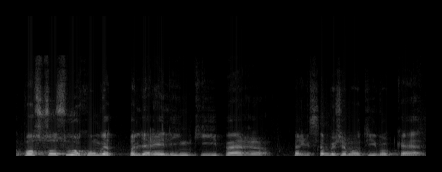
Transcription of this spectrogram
Al posto suo comunque toglierei l'Inkeeper per il semplice motivo che...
